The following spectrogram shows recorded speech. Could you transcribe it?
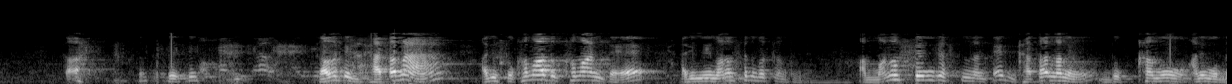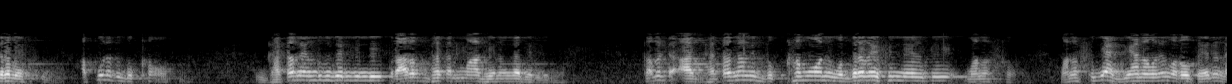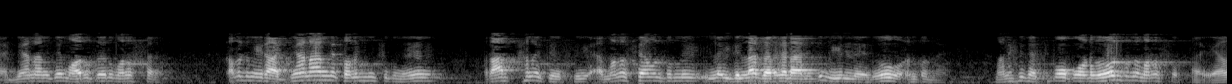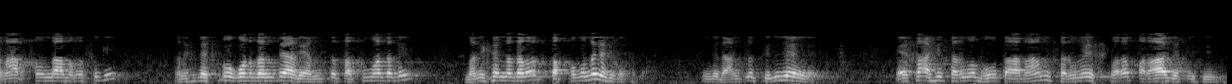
కాబట్టి ఘటన అది సుఖమా దుఃఖమా అంటే అది మీ మనస్సును బట్టి ఉంటుంది. ఆ మనస్సు ఏం చేస్తుందంటే ఘటనని దుఃఖము అని ముద్ర వేస్తుంది. అప్పుడు అది దుఃఖం అవుతుంది. ఘటన ఎందుకు జరిగింది? ప్రారంభ కర్మాధీనంగా జరిగింది. కాబట్టి ఆ ఘటనని దుఃఖము అని ముద్ర వేసింది ఏమిటి? మనస్సు. మనస్సుకి అజ్ఞానం అని మరో పేరండి. అజ్ఞానానికే మారు పేరు మనస్సు అని. కాబట్టి మీరు అజ్ఞానాన్ని తొలగించుకుని ప్రార్థన చేసి మనస్సు ఏమంటుంది? ఇలా ఇది ఇలా జరగడానికి వీలు లేదు అంటుంది. మనిషి చచ్చిపోకూడదు అంటుంది మనస్సు. ఏమైనా అర్థం ఉందా మనస్సుకి? మనిషి చచ్చిపోకూడదంటే అది ఎంత తప్పు మాటది? మనిషి అన్న తర్వాత తప్పకుండా చచ్చిపోతుంది. ఇంకా దాంట్లో తిరిగేం లేదు. ఏసాహి సర్వభూతానాం సర్వేశ్వర పరాగతి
